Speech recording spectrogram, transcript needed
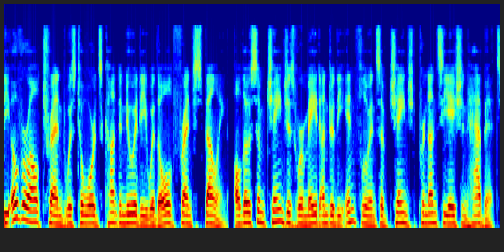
The overall trend was towards continuity with Old French spelling, although some changes were made under the influence of changed pronunciation habits.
